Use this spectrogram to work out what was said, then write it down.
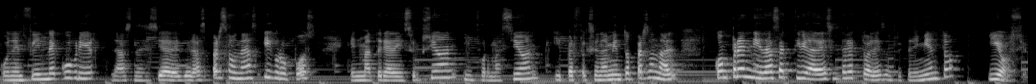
con el fin de cubrir las necesidades de las personas y grupos en materia de instrucción, información y perfeccionamiento personal, comprendidas actividades intelectuales de entretenimiento y ocio.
